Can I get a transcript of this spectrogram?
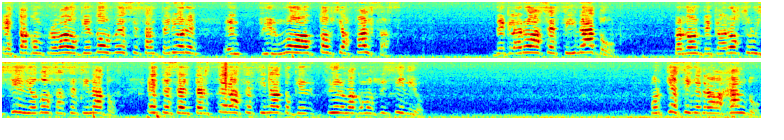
Está comprobado que dos veces anteriores firmó autopsias falsas. Declaró asesinato. Perdón, declaró suicidio dos asesinatos. Este es el tercer asesinato que firma como suicidio. ¿Por qué sigue trabajando?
